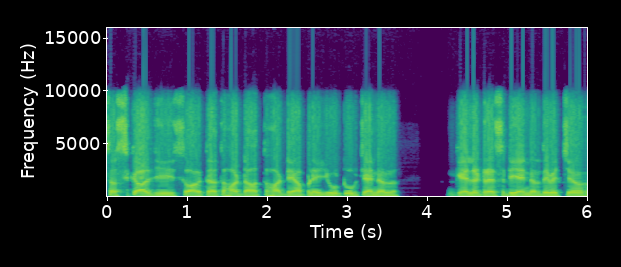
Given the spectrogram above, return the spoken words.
ਸਤਿ ਸ਼੍ਰੀ ਅਕਾਲ ਜੀ, ਸਵਾਗਤ ਹੈ ਤੁਹਾਡਾ, ਤੁਹਾਡੇ ਆਪਣੇ YouTube channel Gill dress designer ਦੇ ਵਿੱਚ।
